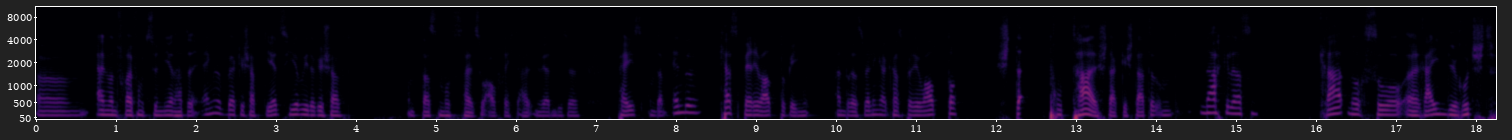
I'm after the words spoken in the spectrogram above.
ähm, einwandfrei funktionieren, hat er in Engelberg geschafft, jetzt hier wieder geschafft. Und das muss halt so aufrechterhalten werden, diese Pace. Und am Ende Kasperi Walter gegen Andreas Wellinger. Kasperi Walter sta brutal stark gestartet und nachgelassen. Gerade noch so äh, reingerutscht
